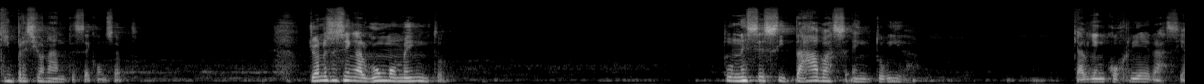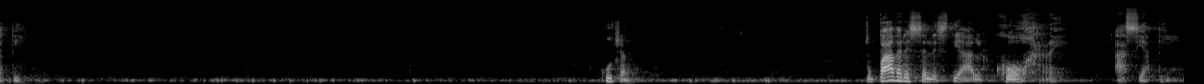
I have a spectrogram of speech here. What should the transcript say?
Qué impresionante ese concepto. Yo no sé si en algún momento tú necesitabas en tu vida que alguien corriera hacia ti. Escúchame. Tu Padre Celestial corre hacia ti.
